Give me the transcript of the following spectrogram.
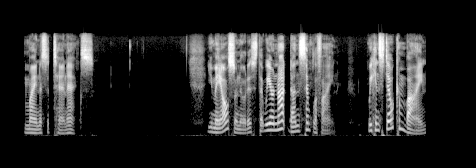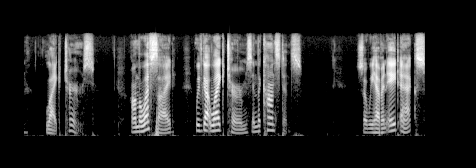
minus a 10x. You may also notice that we are not done simplifying. We can still combine like terms. On the left side, we've got like terms in the constants. So we have an 8x,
